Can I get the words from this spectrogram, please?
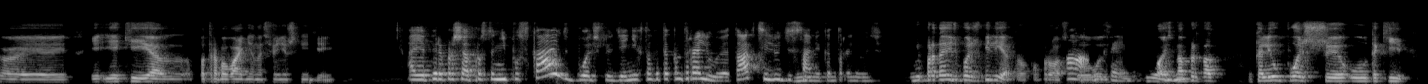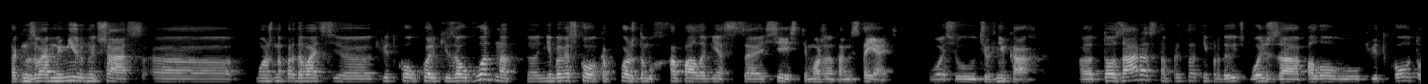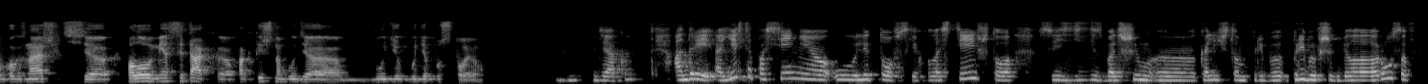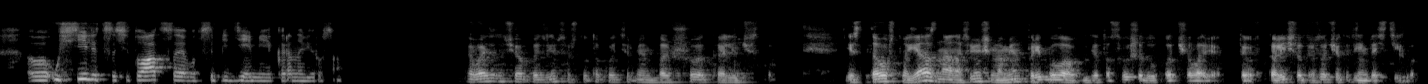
якія патрабаванні на сённяшні дзень А я перапрашаю просто не пускаюць больш людзей нехта гэта кантралюе так ці людзі самі кантралююць не прадаюць больш білетаў попросту а, okay. Ось, напрыклад калі ў Польшы у такі так называемый мірны час э, можна прадаваць э, квіткоў колькі заўгодна не абавязкова каб кожнаму хапала месца сесці можна там стаяць вось у цягніках то зараз напрыклад не прадаюць больш за палову квіткоў то бок значыць палову месцы так фактычна будзе будзе будзе пустою Дякую. Андрей, а есть опасения у литовских властей, что в связи с большим э, количеством прибы прибывших белорусов э, усилится ситуация вот с эпидемией коронавируса? Давайте сначала определимся, что такое термин «большое количество». Из того, что я знаю, на сегодняшний момент прибыло где-то свыше 200 человек. То есть количество 300 человек это не достигло.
